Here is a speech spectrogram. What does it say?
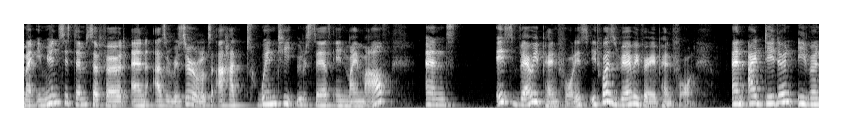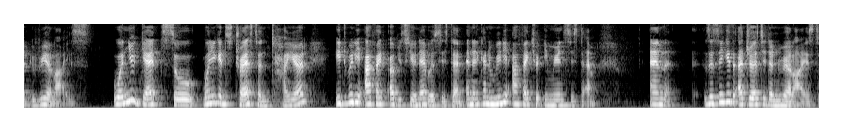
My immune system suffered, and as a result, I had 20 ulcers in my mouth, and it's very painful. It's, it was very, very painful. And I didn't even realize when you get so when you get stressed and tired, it really affects obviously your nervous system and it can really affect your immune system. And the thing is, I just didn't realize.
